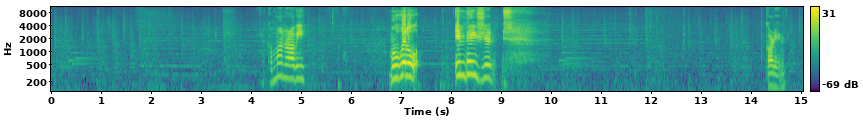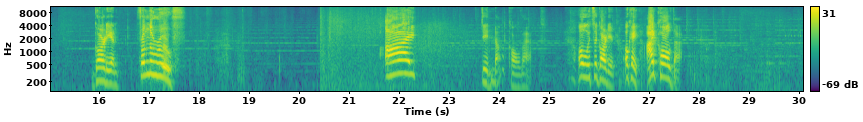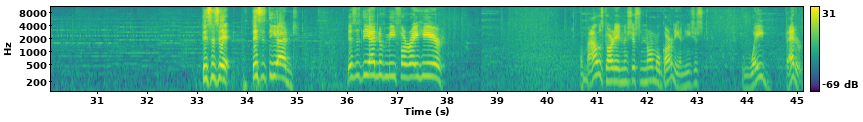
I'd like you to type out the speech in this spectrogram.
Come on, Robbie. I'm a little impatient. Guardian. Guardian. From the roof. I did not call that. Oh, it's a guardian. Okay, I called that. This is it. This is the end. This is the end of me for right here. Well, Malice Guardian is just a normal Guardian. He's just way better.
